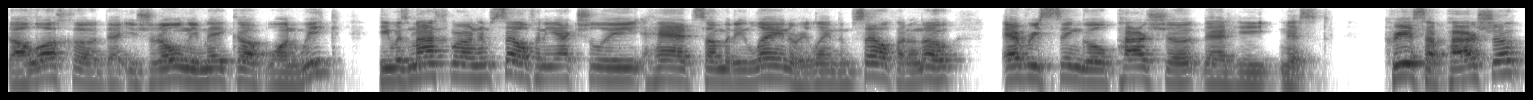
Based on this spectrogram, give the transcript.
the halacha that you should only make up one week, he was mathmar on himself, and he actually had somebody lane, or he laned himself, I don't know, every single parsha that he missed. Kriyas parsha.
